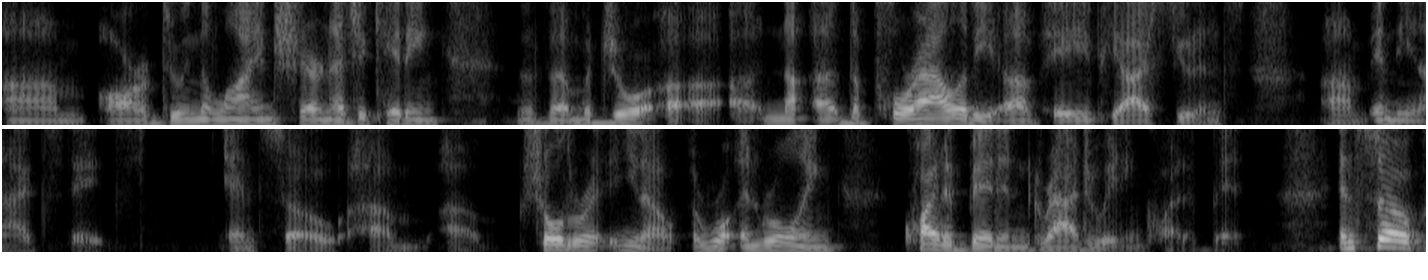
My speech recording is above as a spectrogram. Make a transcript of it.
um, are doing the lion's share in educating the major uh, uh, the plurality of AAPI students um, in the United States and so um, uh, shoulder, you know, enrolling quite a bit and graduating quite a bit. And so,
